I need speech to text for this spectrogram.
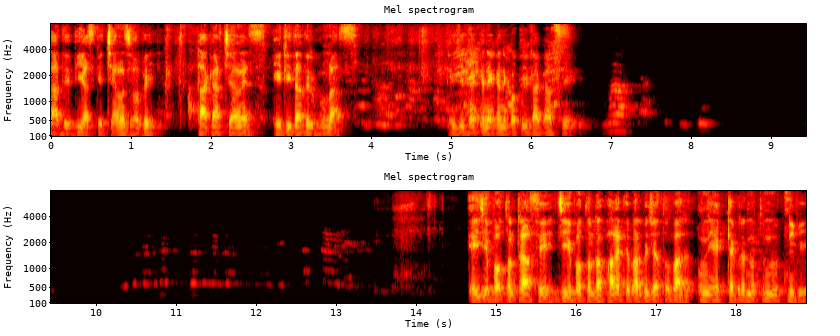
তাদের দিয়ে আজকে চ্যালেঞ্জ হবে। টাকার চ্যালেঞ্জ এটি তাদের বোনাস। এই যে দেখেন এখানে কত টাকা আছে। এই যে বোতলটা আছে, যে বোতলটা ফালাইতে পারবে যতবার, উনি একটা করে নতুন নোট নিবে।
